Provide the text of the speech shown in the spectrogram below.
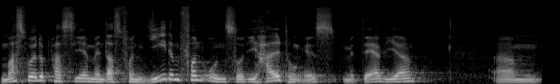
Und was würde passieren, wenn das von jedem von uns so die Haltung ist, mit der wir ähm,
